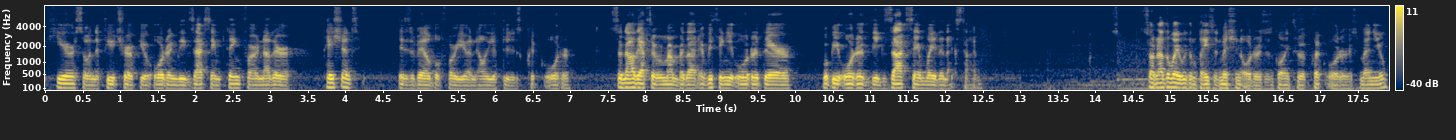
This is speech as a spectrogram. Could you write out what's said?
here. So in the future, if you're ordering the exact same thing for another patient, it is available for you and all you have to do is click order. So now they have to remember that everything you ordered there will be ordered the exact same way the next time. So another way we can place admission orders is going through a quick orders menu.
